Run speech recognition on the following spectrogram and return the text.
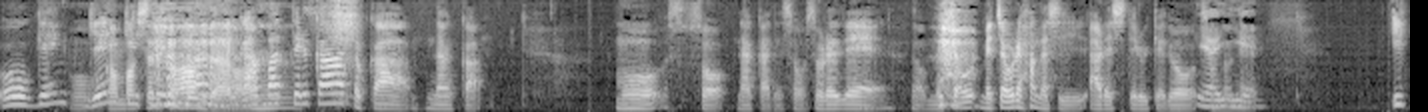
お元お元気してる頑張ってるかみたいな。頑張ってるかとか、なんか、もう、そう、なんかで、そう、それで、めっちゃ、めっちゃ俺話、あれしてるけど、そのねいい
